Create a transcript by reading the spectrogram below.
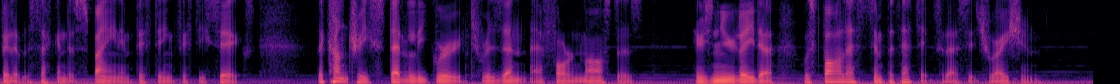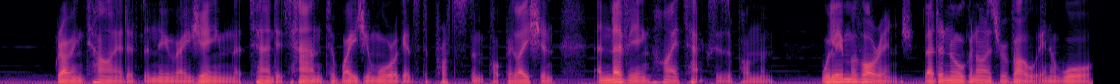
Philip II of Spain, in 1556, the country steadily grew to resent their foreign masters, whose new leader was far less sympathetic to their situation. Growing tired of the new regime that turned its hand to waging war against the Protestant population and levying high taxes upon them, William of Orange led an organised revolt in a war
